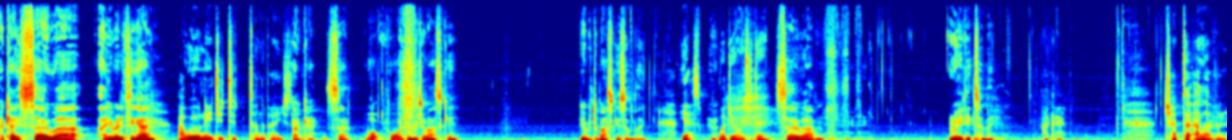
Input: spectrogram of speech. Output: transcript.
Okay, so uh, are you ready to go? I will need you to turn the page. Down. Okay, so what what would you want me to ask you? You want me to ask you something? Yes. Yeah. What do you want to do? So um, read it to me. Okay. Chapter 11.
